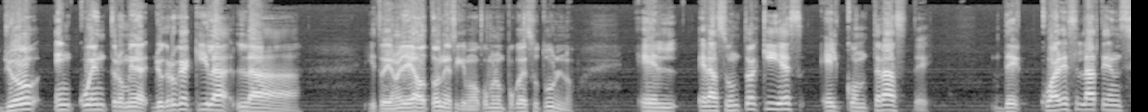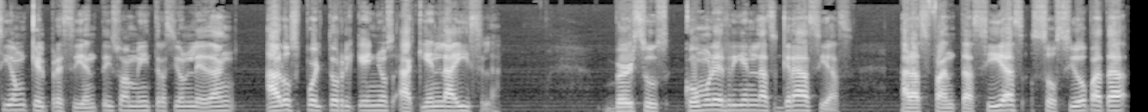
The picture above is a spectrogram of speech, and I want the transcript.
yo encuentro, mira, yo creo que aquí la, la y todavía no ha llegado Tony, así que me voy a comer un poco de su turno. El, el asunto aquí es el contraste de cuál es la atención que el presidente y su administración le dan a los puertorriqueños aquí en la isla versus cómo le ríen las gracias a las fantasías sociópata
